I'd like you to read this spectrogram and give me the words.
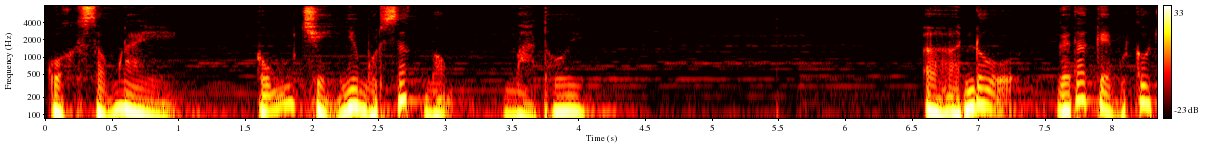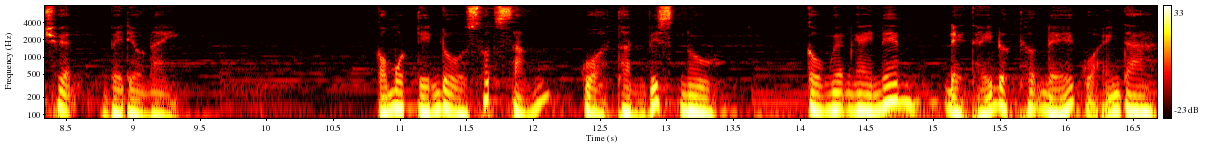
Cuộc sống này cũng chỉ như một giấc mộng mà thôi. Ở ấn độ, người ta kể một câu chuyện về điều này. Có một tín đồ xuất sắng của thần vishnu cầu nguyện ngày đêm để thấy được thượng đế của anh ta.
